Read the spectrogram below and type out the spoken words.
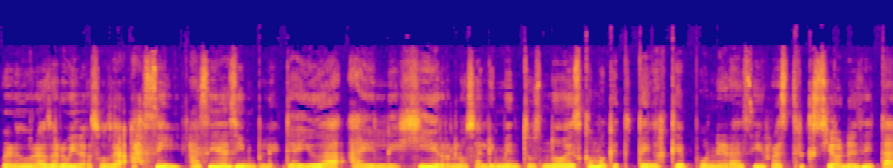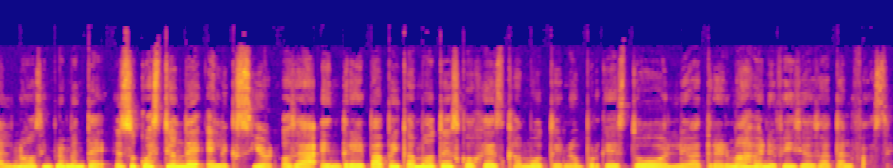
verduras hervidas, o sea, así, así de simple. Te ayuda a elegir los alimentos, no es como que te tengas que poner así restricciones y tal, no, simplemente es cuestión de elección, o sea, entre papa y camote escoges camote, ¿no? Porque esto le va a traer más beneficios a tal fase.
